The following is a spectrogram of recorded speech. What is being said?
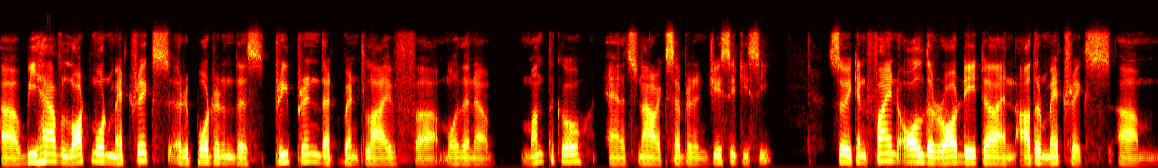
Uh, we have a lot more metrics reported in this preprint that went live uh, more than a month ago, and it's now accepted in JCTC. So you can find all the raw data and other metrics. Um,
